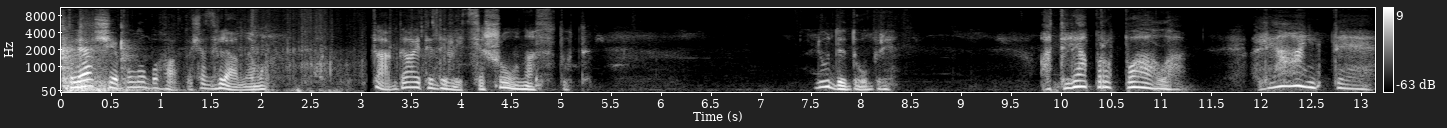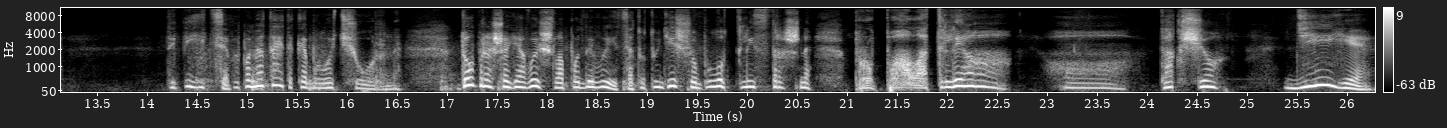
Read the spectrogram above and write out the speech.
тля ще було багато. Зараз глянемо. Так, давайте дивитися, що у нас тут. Люди добрі. А тля пропала. Гляньте. Дивіться, ви пам'ятаєте, яке було чорне? Добре, що я вийшла подивитися, то тоді, що було тлі страшне, пропала тля. О, так що діє.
